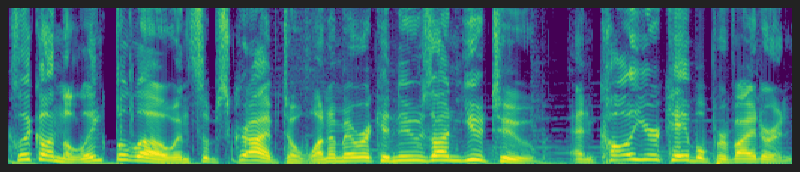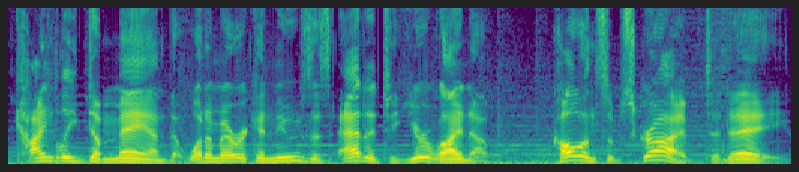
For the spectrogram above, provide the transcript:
Click on the link below and subscribe to One America News on YouTube. And call your cable provider and kindly demand that One America News is added to your lineup. Call and subscribe today.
